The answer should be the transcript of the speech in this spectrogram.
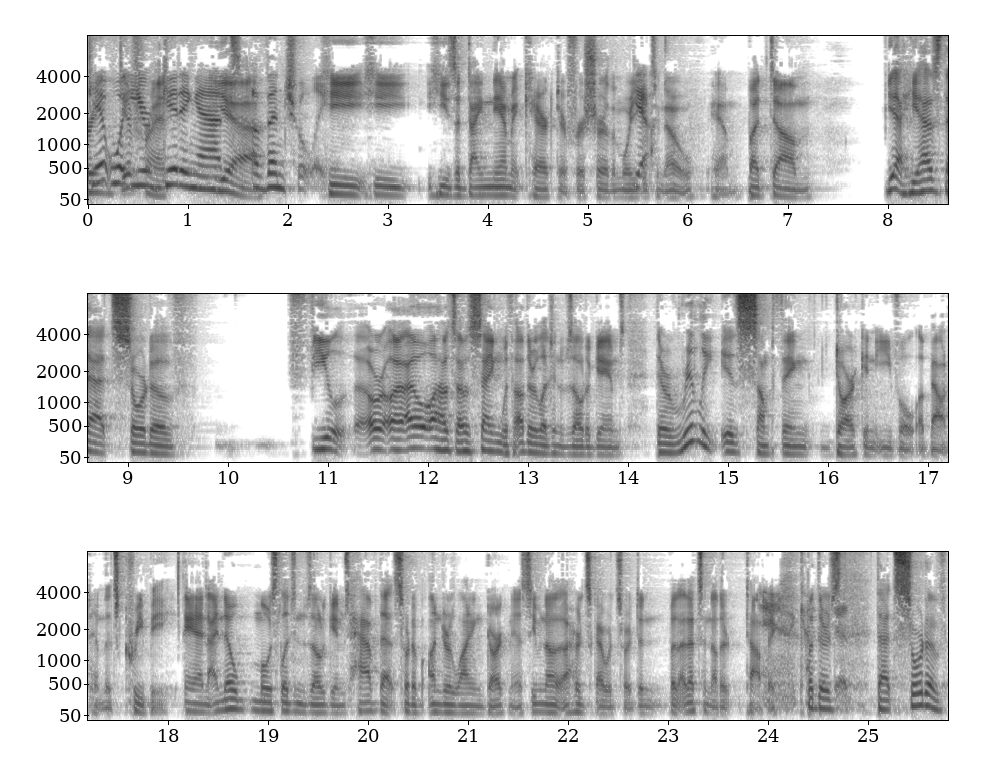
get what you're getting at Yeah. eventually. he he he's a dynamic character for sure the more you Yeah. get to know him but um yeah he has that sort of feel or uh, as i was saying with other legend of zelda games there really is something dark and evil about him that's creepy and i know most legend of zelda games have that sort of underlying darkness even though i heard skyward sword didn't but that's another topic Eh, but there's did. that sort of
